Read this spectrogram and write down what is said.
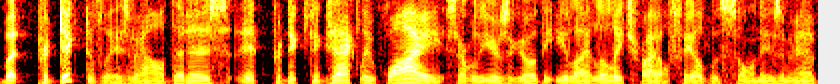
but predictively as well. That is, it predicts exactly why several years ago the Eli Lilly trial failed with solanezumab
